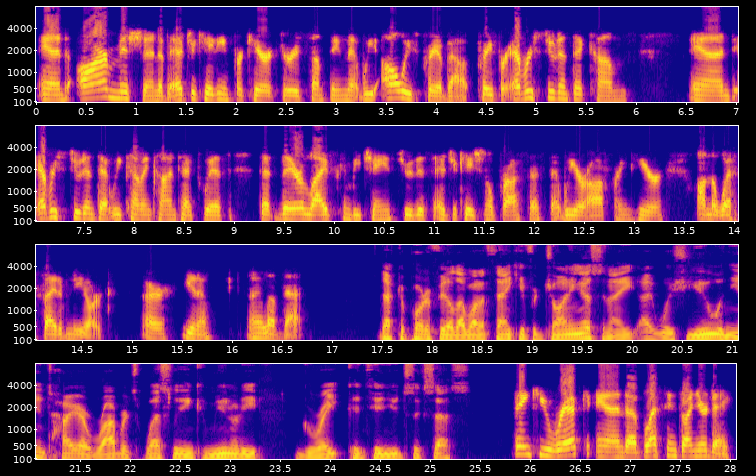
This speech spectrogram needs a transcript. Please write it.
And our mission of educating for character is something that we always pray about. Pray for every student that comes and every student that we come in contact with that their lives can be changed through this educational process that we are offering here on the west side of New York. Or, you know, I love that. Dr. Porterfield, I want to thank you for joining us, and I, I wish you and the entire Roberts Wesleyan community great continued success. Thank you, Rick, and uh, blessings on your day.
